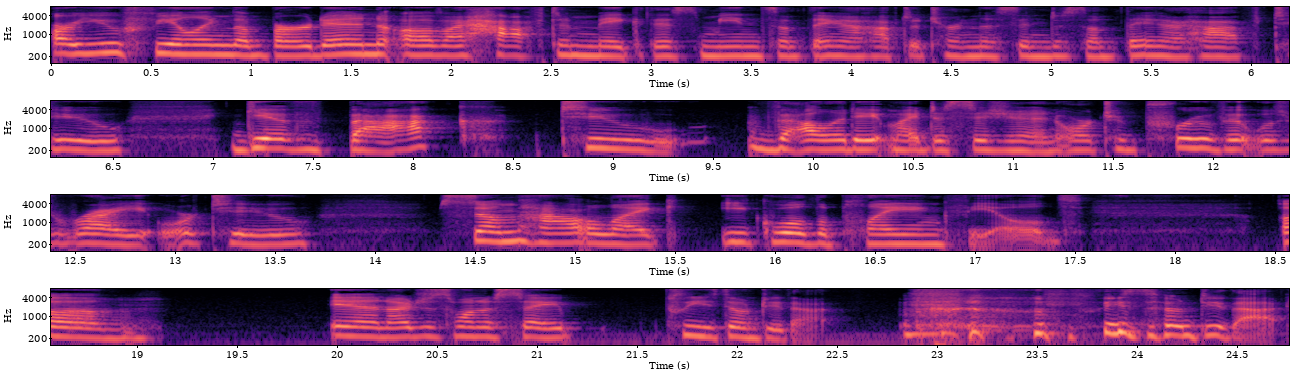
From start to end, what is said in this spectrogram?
are you feeling the burden of, I have to make this mean something, I have to turn this into something, I have to give back to validate my decision or to prove it was right or to somehow like equal the playing field? Um, and I just want to say, please don't do that. please don't do that.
